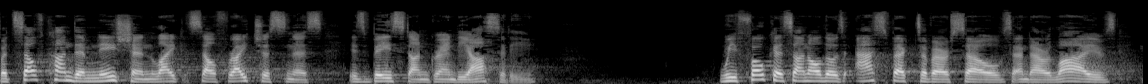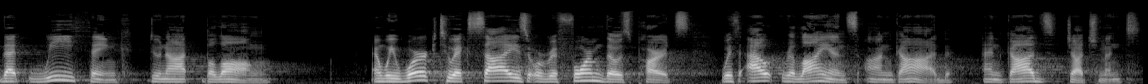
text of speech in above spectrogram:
But self-condemnation, like self-righteousness, is based on grandiosity. We focus on all those aspects of ourselves and our lives that we think do not belong. And we work to excise or reform those parts without reliance on God and God's judgment.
